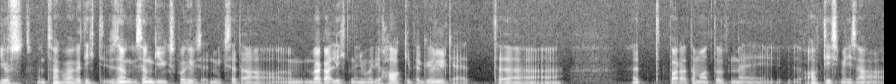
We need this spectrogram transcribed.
just, et väga-väga tihti, see on, see ongi üks põhjuseid, miks seda on väga lihtne niimoodi haakida külge, et äh, et paratamatult me autismi ei saa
